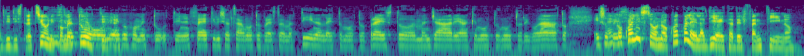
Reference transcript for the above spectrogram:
di distrazioni, come tutti. Ecco, come tutti. In effetti lui si alzava molto presto la mattina, a letto molto presto, a mangiare anche molto molto regolato. ecco, pensiero... quali sono, qual, qual, è la dieta del Fantino?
